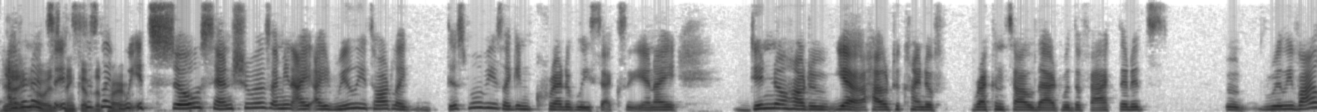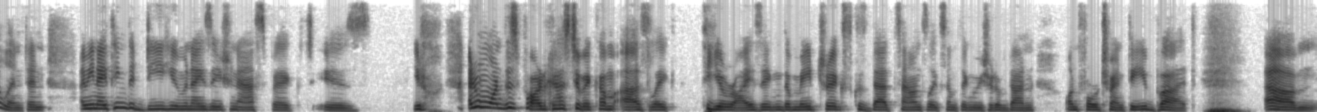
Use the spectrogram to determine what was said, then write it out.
Yeah, I don't know. It's, it's just like part- we, it's so sensuous. I mean, I, I really thought like this movie is like incredibly sexy, and I didn't know how to yeah how to kind of reconcile that with the fact that it's uh, really violent. And I mean, I think the dehumanization aspect is you know I don't want this podcast to become us like theorizing the Matrix because that sounds like something we should have done on 420, but um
